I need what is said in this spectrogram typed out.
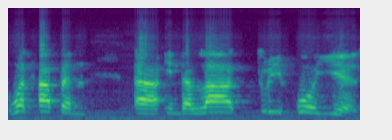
what happened uh, in the last three, four years,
